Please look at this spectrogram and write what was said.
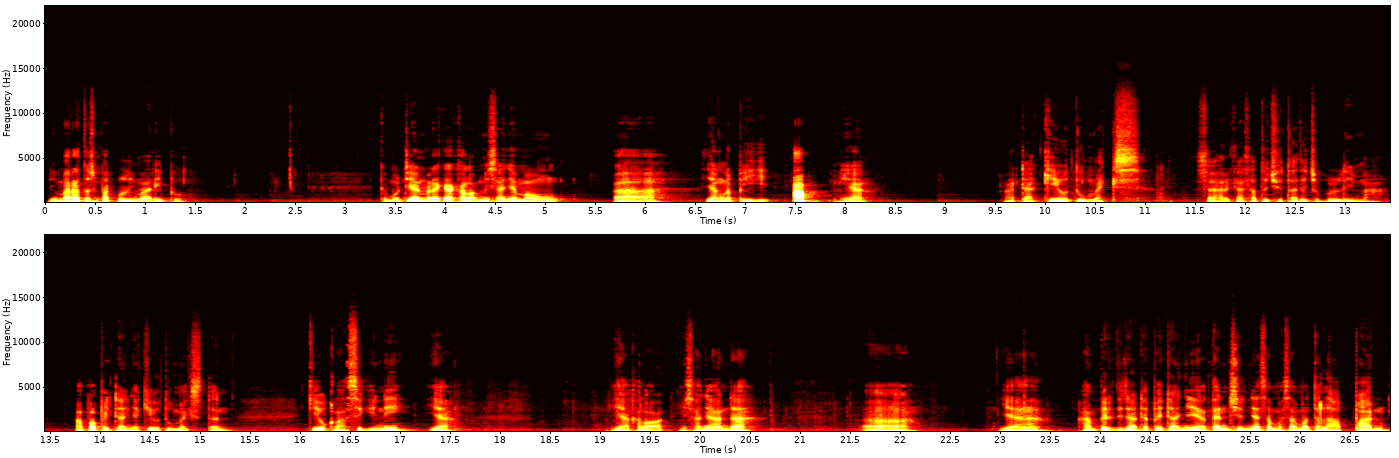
545.000 kemudian mereka kalau misalnya mau uh, yang lebih up ya ada Q2 Max seharga 1 juta 75 apa bedanya Q2 Max dan Q Classic ini? Ya ya kalau misalnya anda uh, ya hampir tidak ada bedanya ya. Tensionnya sama-sama 8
